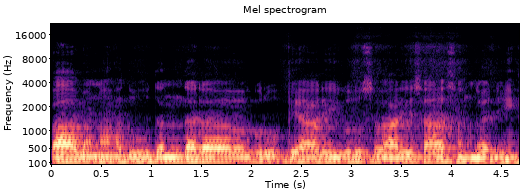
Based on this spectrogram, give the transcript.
ਪਾਵਨ ਹਦੂਦ ਅੰਦਰ ਗੁਰੂ ਪਿਆਰੀ, ਗੁਰੂ ਸਵਾਰੀ ਸਾਧ ਸੰਗਤ ਜੀ।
